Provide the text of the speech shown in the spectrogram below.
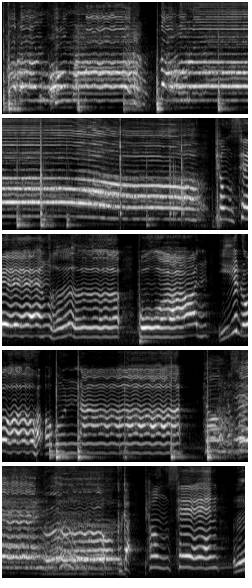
밥 한 통만 보안 이로구나. 평생을 그러니까 평생 으,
